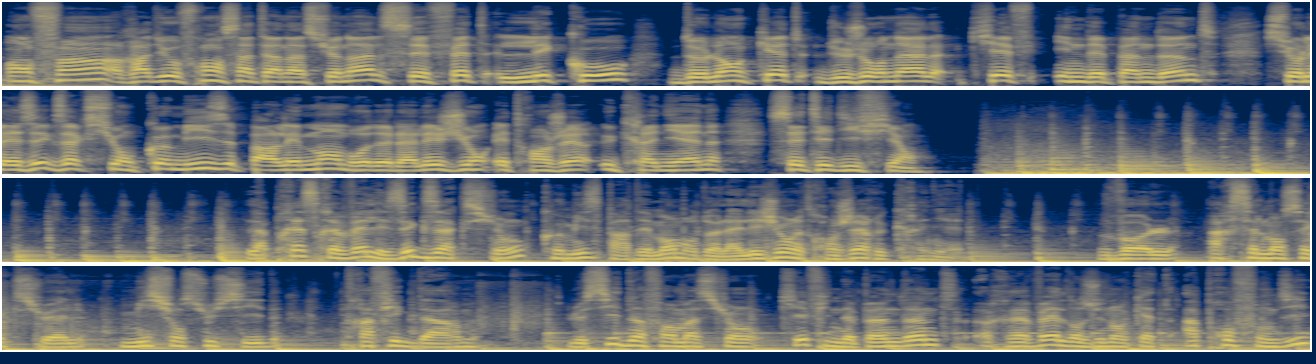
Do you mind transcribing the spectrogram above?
Enfin, Radio France Internationale s'est faite l'écho de l'enquête du journal Kiev Independent sur les exactions commises par les membres de la Légion étrangère ukrainienne. C'est édifiant. La presse révèle les exactions commises par des membres de la Légion étrangère ukrainienne. Vol, harcèlement sexuel, mission suicide, trafic d'armes. Le site d'information Kiev Independent révèle dans une enquête approfondie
